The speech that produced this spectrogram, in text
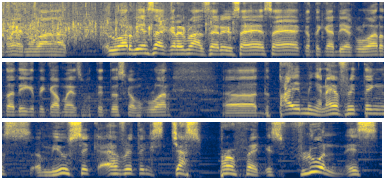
Keren banget. Luar biasa keren banget. Serius saya saya ketika dia keluar tadi ketika main seperti itu kamu keluar uh, the timing and everything uh, music everything is just perfect. It's fluent. It's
